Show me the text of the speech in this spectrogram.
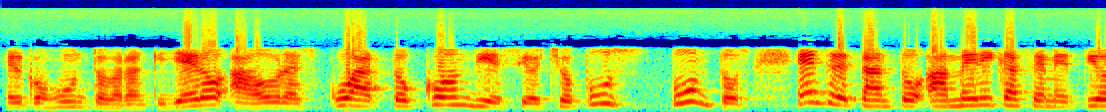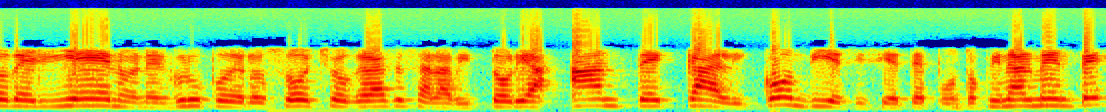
El conjunto barranquillero ahora es cuarto con 18 puntos. Entre tanto, América se metió de lleno en el grupo de los ocho gracias a la victoria ante Cali con 17 puntos. Finalmente,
